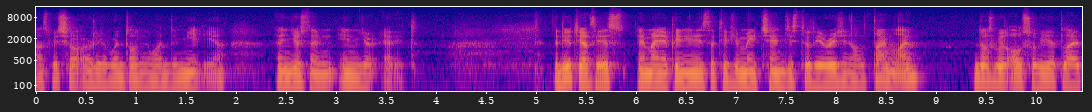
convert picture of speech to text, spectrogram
as we saw earlier when talking about the media, and use them in your edit. The beauty of this, in my opinion, is that if you make changes to the original timeline, those will also be applied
